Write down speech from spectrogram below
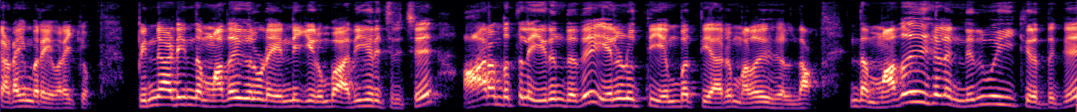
கடைமறை வரைக்கும். பின்னாடி இந்த மதகுகளோட எண்ணிக்கை ரொம்ப அதிகரிச்சிருச்சு. ஆரம்பத்தில் இருந்தது எழுநூற்றி எண்பத்தி ஆறு மதகுகள் தான். இந்த மதகுகளை நிர்வகிக்கிறதுக்கு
